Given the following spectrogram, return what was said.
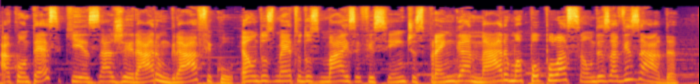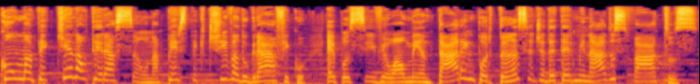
Acontece que exagerar um gráfico é um dos métodos mais eficientes para enganar uma população desavisada. Com uma pequena alteração na perspectiva do gráfico, é possível aumentar a importância de determinados fatos.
